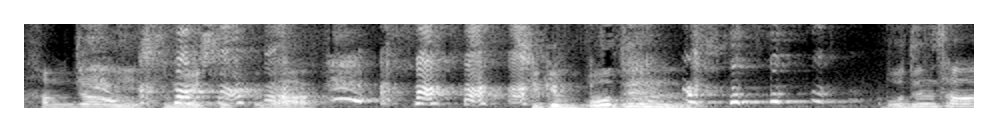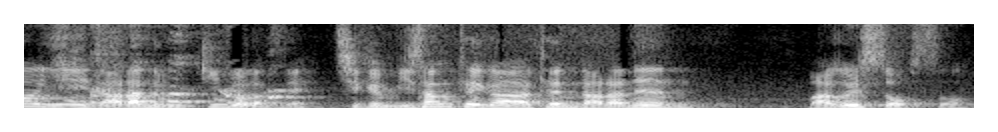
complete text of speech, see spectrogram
함정이 숨어 있었구나. 지금 모든 모든 상황이 나라는 웃긴 것 같네. 지금 이 상태가 된 나라는 막을 수 없어.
